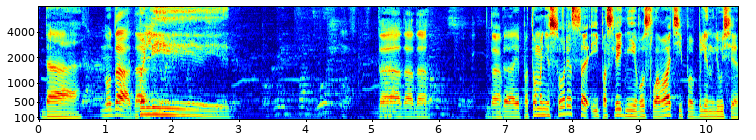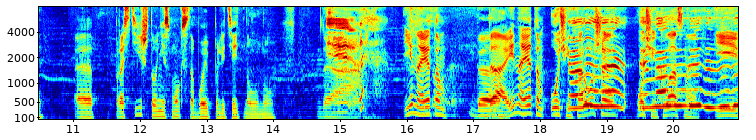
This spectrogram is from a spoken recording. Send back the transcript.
Да. Ну да, да. Блин. Да, да, да. Да. Да, и потом они ссорятся, и последние его слова типа, блин, Люся, э, прости, что не смог с тобой полететь на Луну. Да. И на этом, Да. да, и на этом очень хорошая, очень классная и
